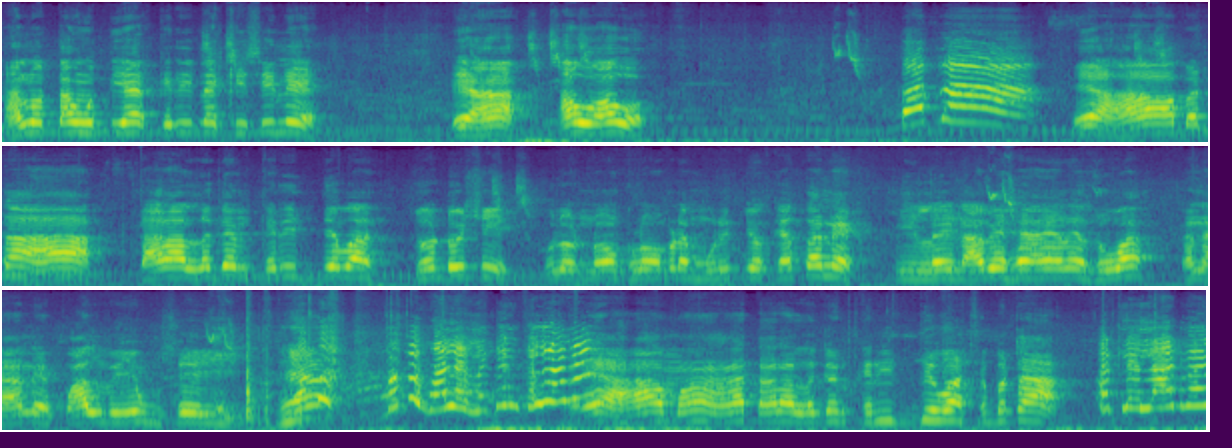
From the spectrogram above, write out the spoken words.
હાલો તા હું તૈયાર કરી નાખીશ ને એ હા આવો આવો. એ હા બેટા હા. તારા લગ્ન કરી જ દેવા જો ડોશી ઓલો નોખલો આપણે મૂર્તિઓ કહેતા ને એ લઈને આવે છે આને જોવા અને આને પાલવે એવું છે ઈ. હે? પપ્પા મારા લગ્ન કરવાના? એ હા માં હા તારા લગ્ન કરી જ દેવા છે બટા. એટલે લાડવા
